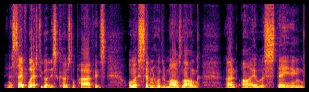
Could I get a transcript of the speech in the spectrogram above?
in the southwest we've got this coastal path. It's almost 700 miles long and I was staying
